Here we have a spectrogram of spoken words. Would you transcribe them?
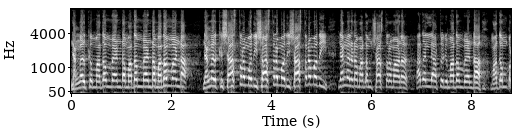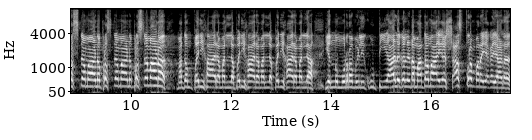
ഞങ്ങൾക്ക് മതം വേണ്ട മതം വേണ്ട മതം വേണ്ട. ഞങ്ങൾക്ക് ശാസ്ത്രം മതി ശാസ്ത്രം മതി ശാസ്ത്രം മതി. ഞങ്ങളുടെ മതം ശാസ്ത്രമാണ്. അതല്ലാത്തൊരു മതം വേണ്ട. മതം പ്രശ്നമാണ് പ്രശ്നമാണ് പ്രശ്നമാണ്. മതം പരിഹാരമല്ല പരിഹാരമല്ല പരിഹാരമല്ല എന്ന് മുറവിളി കൂട്ടിയ ആളുകളുടെ മതമായ ശാസ്ത്രം പറയുകയാണ്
